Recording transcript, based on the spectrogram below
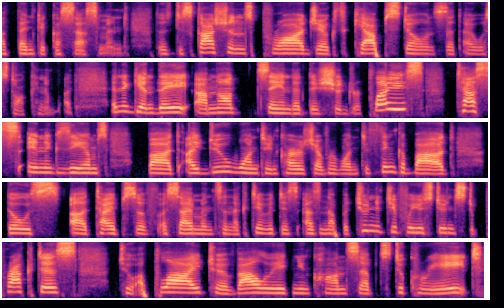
authentic assessment, those discussions, projects, capstones that I was talking about. And again, they, I'm not saying that they should replace tests and exams, but I do want to encourage everyone to think about those uh, types of assignments and activities as an opportunity for your students to practice, to apply, to evaluate new concepts, to create,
